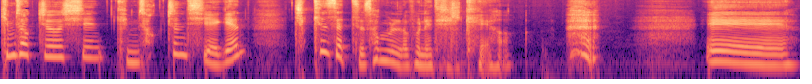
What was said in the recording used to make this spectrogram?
김석준 씨, 김석준 씨에겐 치킨 세트 선물로 보내드릴게요. 예,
